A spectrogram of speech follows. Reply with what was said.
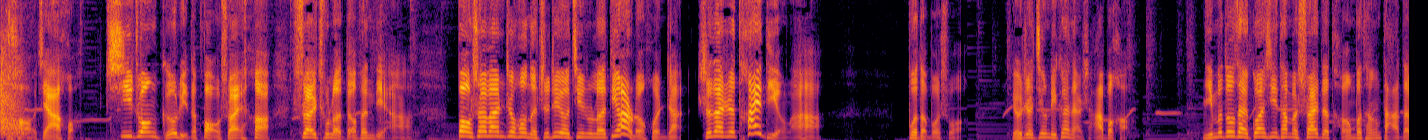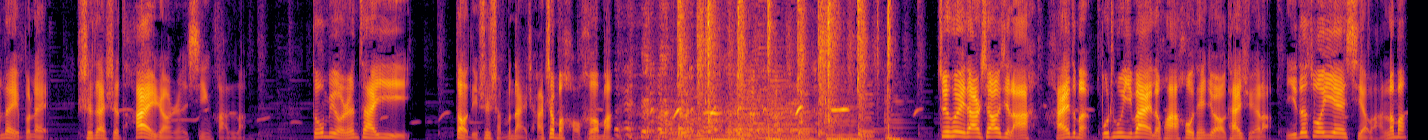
好家伙，西装革履的抱摔哈，摔出了得分点啊！抱摔完之后呢，直接又进入了第二轮混战，实在是太顶了哈！不得不说，有这精力干点啥不好？你们都在关心他们摔得疼不疼，打得累不累，实在是太让人心寒了。都没有人在意，到底是什么奶茶这么好喝吗？最后一条消息了啊，孩子们不出意外的话，后天就要开学了。你的作业写完了吗？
